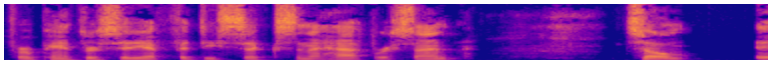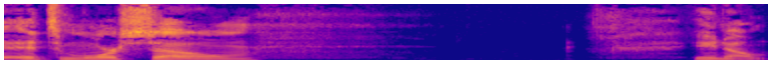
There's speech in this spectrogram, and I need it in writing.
for Panther City at 56.5%. So it's more so, you know,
